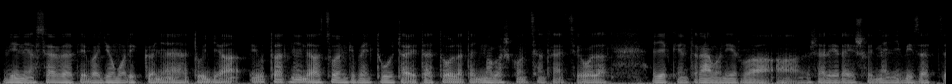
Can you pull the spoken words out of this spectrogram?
vinni a szervezetébe, a gyomorig könnyen el tudja jutatni, de az tulajdonképpen egy túltelített oldat, egy magas koncentráció oldat. Egyébként rá van írva a zselére is, hogy mennyi vizet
